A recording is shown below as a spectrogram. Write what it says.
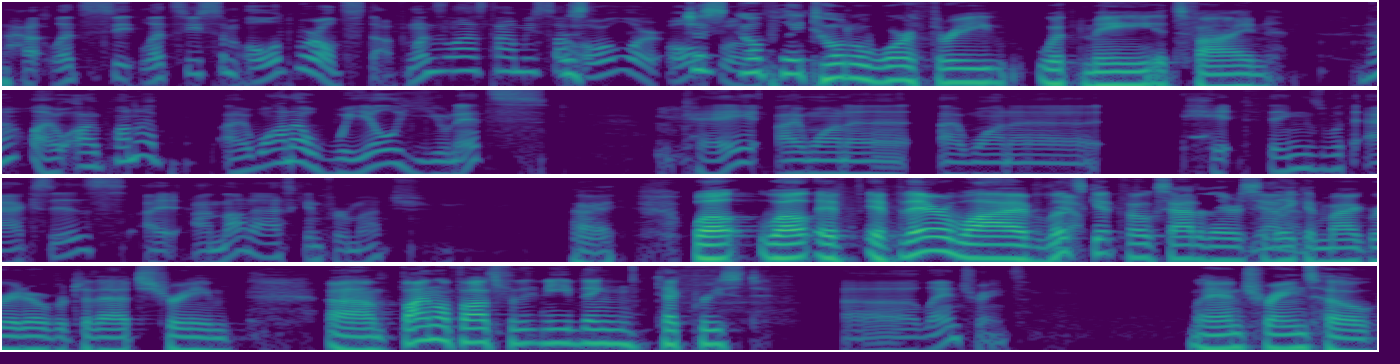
How, let's see. Let's see some old world stuff. When's the last time we saw Just- old, wor- old Just world? go play Total War Three with me. It's fine. No, I, I wanna I wanna wheel units. Okay, I wanna I wanna hit things with axes. I I'm not asking for much. All right. Well, well, if if they're live, let's Yeah. get folks out of there so Yeah, they man. can migrate over to that stream. Um, final thoughts for the evening, Tech Priest. Uh, land trains. Land trains ho.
